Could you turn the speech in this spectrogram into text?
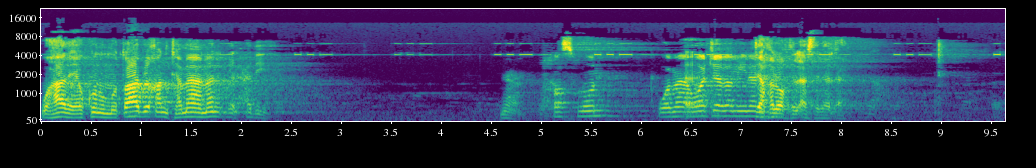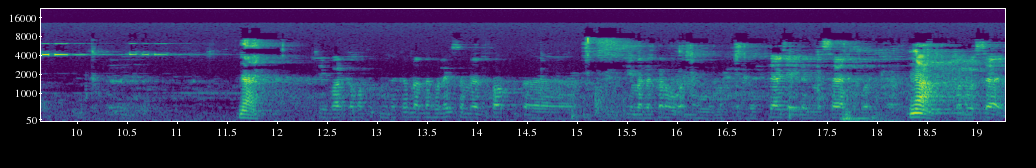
وهذا يكون مطابقا تماما للحديث. نعم. فصل. وما وجب من دخل وقت الأسئلة الآن. نعم. شيخ بارك الله فيكم ذكرنا أنه ليس من الفرق آه، فيما ذكره أنه يحتاج إلى المساجد وال- نعم. والوسائل.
